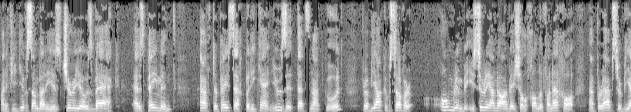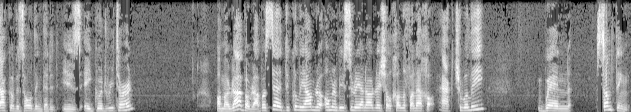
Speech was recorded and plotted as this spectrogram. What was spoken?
and if you give somebody his Cheerios back as payment after Pesach, but he can't use it, that's not good. Rabbi Yaakov Omrim and perhaps Rabbi Yaakov is holding that it is a good return. Amar Rabba, Rabba said, Amra. Actually, when something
